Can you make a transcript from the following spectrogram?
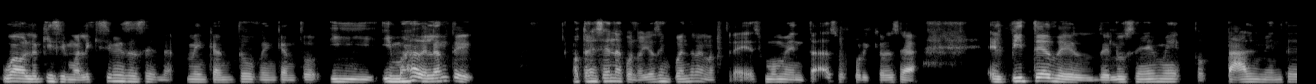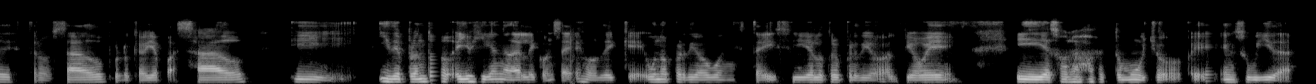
Wow, loquísima, loquísima esa escena. Me encantó, me encantó. Y, y más adelante, otra escena cuando ellos se encuentran los tres, momentazos, porque, o sea, el Peter del, del UCM totalmente destrozado por lo que había pasado y, y de pronto ellos llegan a darle consejos de que uno perdió a Gwen Stacy, el otro perdió al tío Ben, y eso los afectó mucho eh, en su vida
